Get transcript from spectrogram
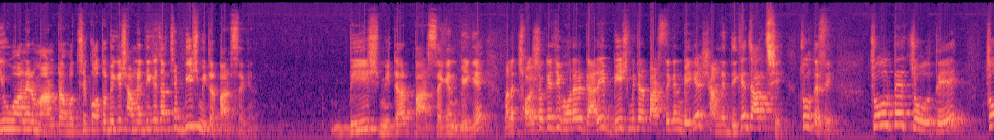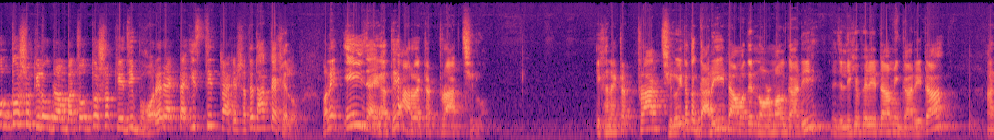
ইউ ওয়ানের মানটা হচ্ছে কত বেগে সামনের দিকে যাচ্ছে? বিশ মিটার পার সেকেন্ড। বিশ মিটার পার সেকেন্ড বেগে মানে ছয়শো কেজি ভরের গাড়ি বিশ মিটার পার সেকেন্ড বেগে সামনের দিকে যাচ্ছে, চলতেছে। চলতে চলতে চোদ্দোশো কিলোগ্রাম বা চোদ্দোশো কেজি ভরের একটা স্থির ট্রাকের সাথে ধাক্কা খেলো। মানে এই জায়গাতে আরও একটা ট্রাক ছিল। এখানে একটা ট্রাক ছিল। এটা তো গাড়ি, এটা আমাদের নর্মাল গাড়ি। এই যে লিখে ফেলি এটা আমি গাড়িটা। আর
